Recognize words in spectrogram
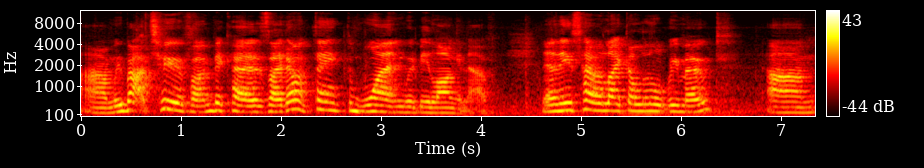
Um, we bought two of them because I don't think one would be long enough. Now these have like a little remote um,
